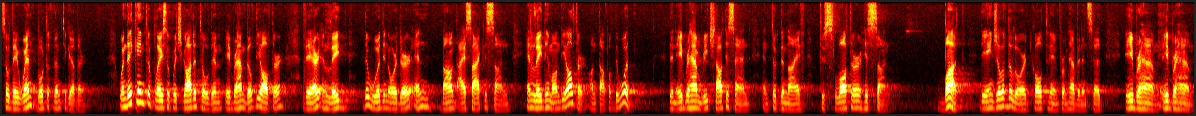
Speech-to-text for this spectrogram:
So they went, both of them together. When they came to a place of which God had told him, Abraham built the altar there and laid the wood in order and bound Isaac his son and laid him on the altar on top of the wood. Then Abraham reached out his hand and took the knife to slaughter his son. But the angel of the Lord called to him from heaven and said, Abraham, Abraham.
